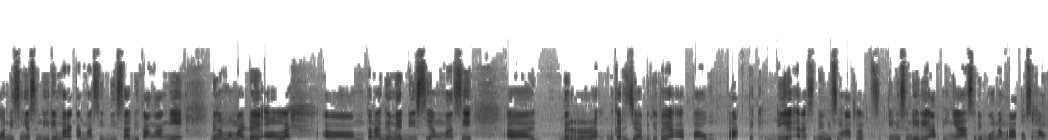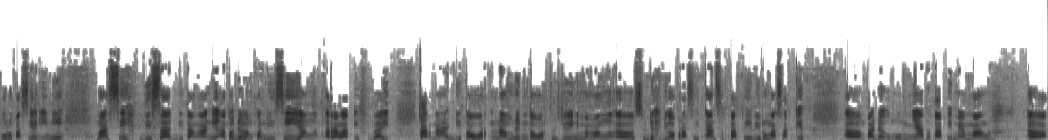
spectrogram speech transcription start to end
kondisinya sendiri mereka masih bisa ditangani dengan memadai oleh e, tenaga medis yang masih e, ber, bekerja begitu ya atau praktik di RSD Wisma Atlet ini sendiri. Artinya 1.660 pasien ini masih bisa ditangani atau dalam kondisi yang relatif baik. Karena di Tower 6 dan di Tower 7 ini memang uh, sudah dioperasikan seperti di rumah sakit uh, pada umumnya tetapi memang uh,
